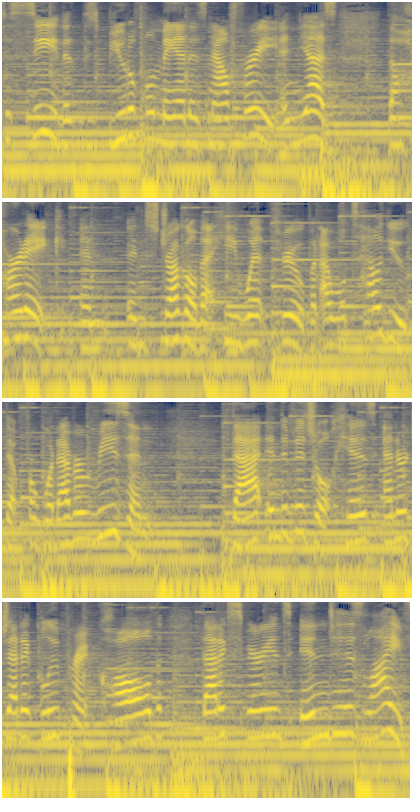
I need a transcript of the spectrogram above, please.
to see that this beautiful man is now free. And yes, the heartache and, and struggle that he went through, but I will tell you that for whatever reason, that individual, his energetic blueprint, called that experience into his life.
